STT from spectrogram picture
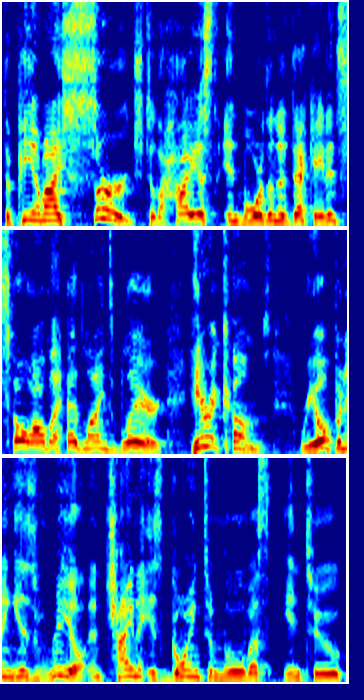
The PMI surged to the highest in more than a decade, and so all the headlines blared. Here it comes. Reopening is real, and China is going to move us into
